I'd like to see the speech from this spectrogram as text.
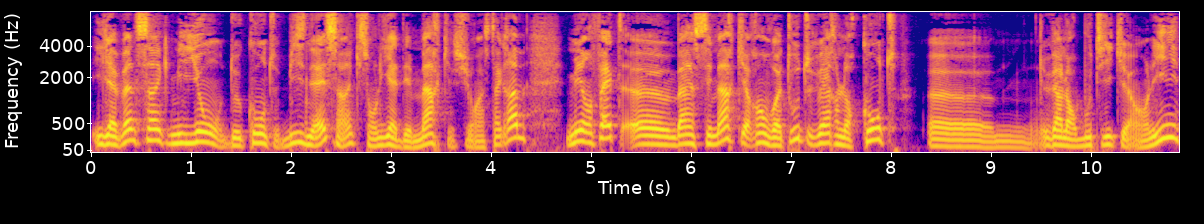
Il y a 25 millions de comptes business hein, qui sont liés à des marques sur Instagram, mais en fait, euh, ben, ces marques renvoient toutes vers leur compte euh, vers leur boutique en ligne,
